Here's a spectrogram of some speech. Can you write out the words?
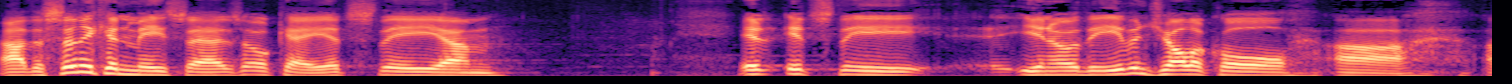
Uh, the cynic in me says, okay, it's the, um, it, it's the, you know, the evangelical uh, uh,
